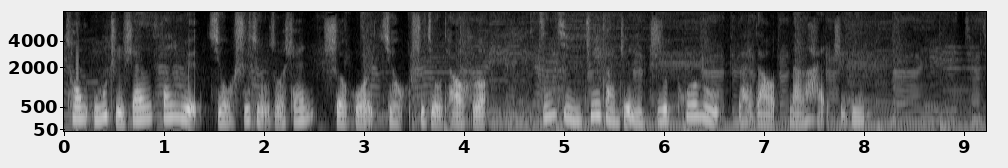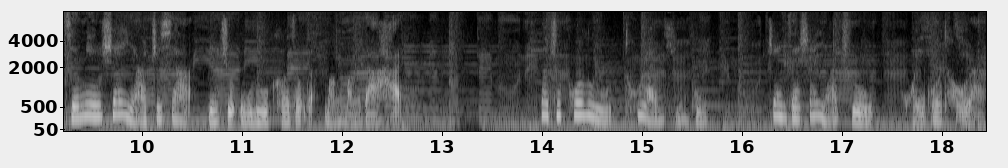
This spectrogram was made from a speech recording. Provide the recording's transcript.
从五指山翻越九十九座山，涉过九十九条河，紧紧追赶着一只坡鹿，来到南海之滨。前面山崖之下，便是无路可走的茫茫大海。那只坡鹿突然停步，站在山崖处，回过头来。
